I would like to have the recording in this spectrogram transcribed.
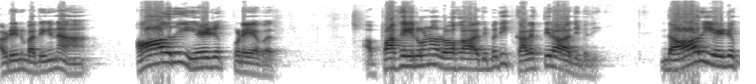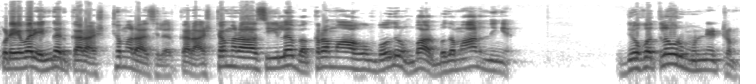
அப்படின்னு பார்த்தீங்கன்னா ஆறு ஏழு குடையவர். பகைரோன ரோகாதிபதி கலத்திராதிபதி. இந்த ஆறு ஏழு குடையவர் எங்கே இருக்கார்? அஷ்டம ராசியில் இருக்கார். அஷ்டம ராசியில் வக்கரமாகும் போது ரொம்ப அற்புதமாக இருந்தீங்க. உத்தியோகத்தில் ஒரு முன்னேற்றம்.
